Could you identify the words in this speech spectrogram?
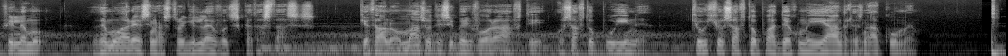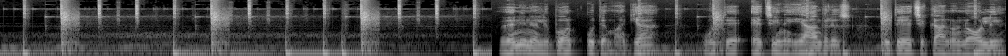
Φίλε μου, δεν μου αρέσει να στρογγυλεύω τις καταστάσεις και θα ονομάζω τη συμπεριφορά αυτή ως αυτό που είναι και όχι ως αυτό που αντέχουμε οι άνδρες να ακούμε. Δεν είναι λοιπόν ούτε μαγιά, ούτε έτσι είναι οι άνδρες, ούτε έτσι κάνουν όλοι,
